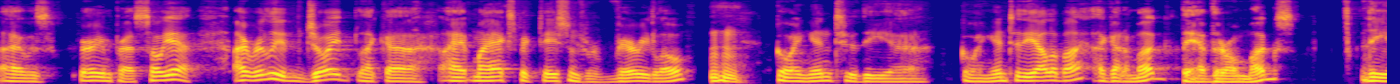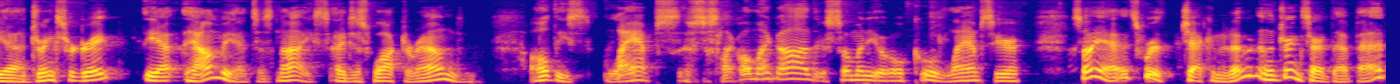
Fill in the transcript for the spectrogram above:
I was very impressed. So yeah, I really enjoyed. Like, uh, I, my expectations were very low Mhm. going into the uh, going into the alibi. I got a mug. They have their own mugs. The uh, drinks were great. The, uh, the ambience is nice. I just walked around and all these lamps. It's just like, oh my god, there's so many oh, cool lamps here. So yeah, it's worth checking it out. And the drinks aren't that bad.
